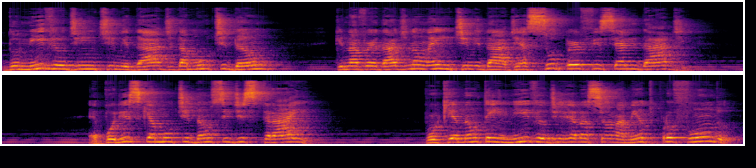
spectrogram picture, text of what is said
do nível de intimidade da multidão, que na verdade não é intimidade, é superficialidade. É por isso que a multidão se distrai, porque não tem nível de relacionamento profundo,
